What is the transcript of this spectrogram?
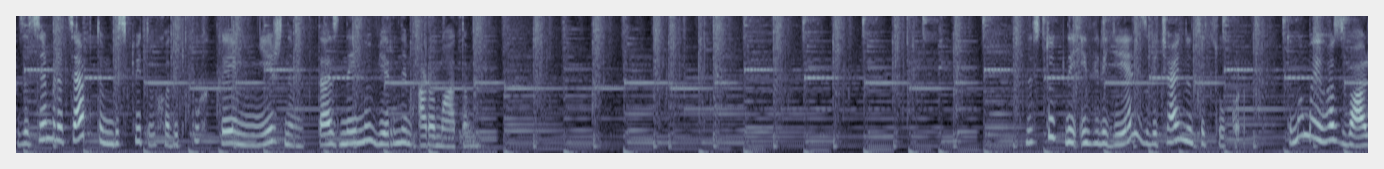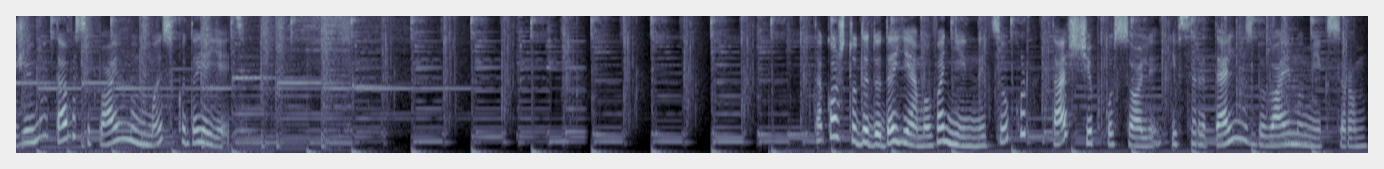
За цим рецептом бісквіт виходить пухким, ніжним та з неймовірним ароматом. Наступний інгредієнт, звичайно, це цукор. Тому ми його зважуємо та висипаємо в миску до яєць. Також туди додаємо ванільний цукор та щіпку солі і все ретельно збиваємо міксером.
